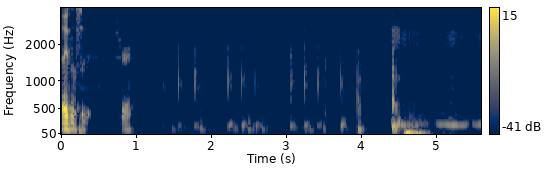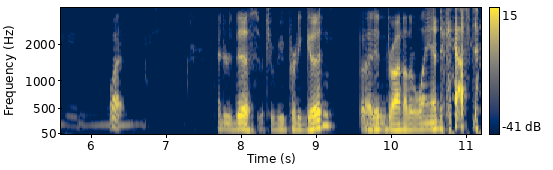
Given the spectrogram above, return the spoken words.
Faithless. Sure. What? I drew this, which would be pretty good, but I didn't Mm. draw another land to cast it.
